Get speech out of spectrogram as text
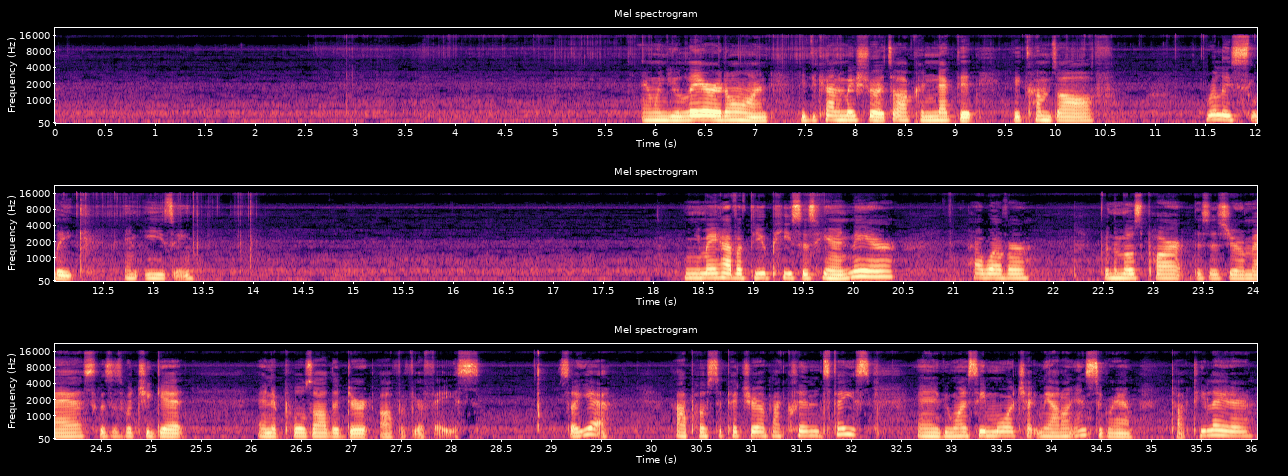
and when you layer it on if you kind of make sure it's all connected it comes off really sleek and easy. And you may have a few pieces here and there. However for the most part this is your mask. This is what you get and it pulls all the dirt off of your face. So yeah I'll post a picture of my cleansed face. And if you want to see more check me out on Instagram. Talk to you later.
